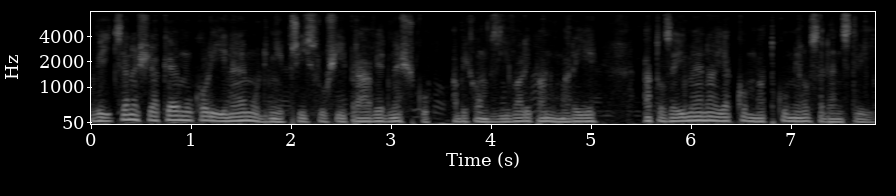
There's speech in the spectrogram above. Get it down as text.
Více než jakémukoliv jinému dni přísluší právě dnešku, abychom vzývali panu Marii, a to zejména jako matku milosedenství.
